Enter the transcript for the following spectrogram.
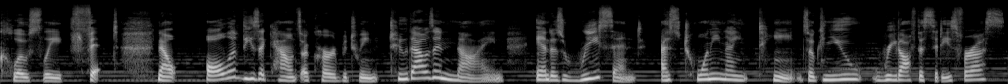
closely fit. Now, all of these accounts occurred between 2009 and as recent as 2019. So, can you read off the cities for us?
